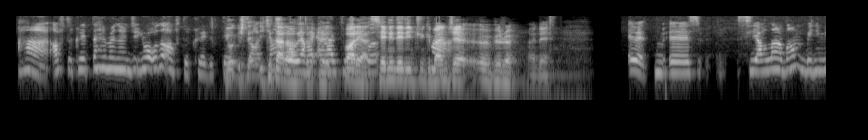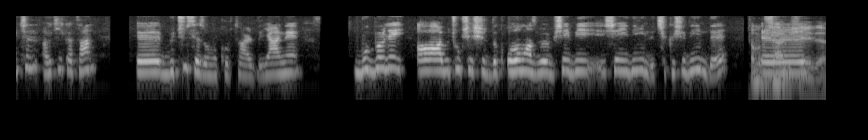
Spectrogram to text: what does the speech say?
ha after credit'ten hemen önce yo o da after credit'teydi Yok işte zaten. iki tane O after her- her credit var ya. Senin dediğin çünkü Ha. bence öbürü. Hani Evet, e, siyahlı adam benim için hakikaten e, bütün sezonu kurtardı. Yani bu böyle Aa, abi çok şaşırdık olamaz böyle bir şey bir şey değildi çıkışı değildi. ama güzel bir Ee, şeydi.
